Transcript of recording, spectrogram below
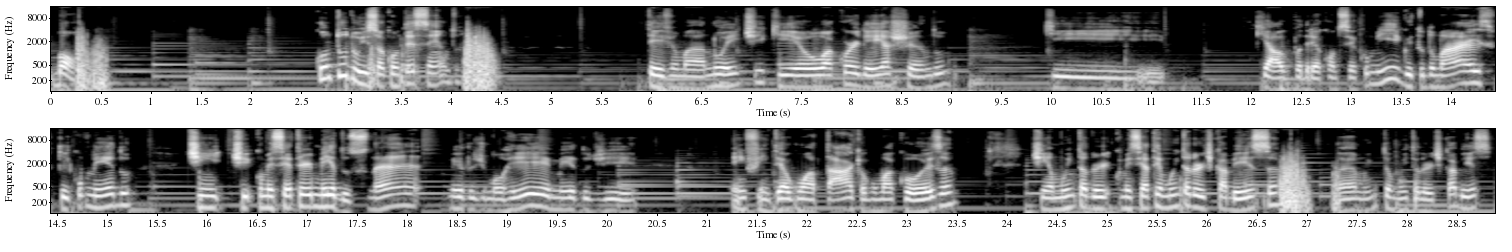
Bom, com tudo isso acontecendo, teve uma noite que eu acordei achando que que algo poderia acontecer comigo e tudo mais, fiquei com medo, tinha, comecei a ter medos, né? Medo de morrer, medo de, enfim, ter algum ataque, alguma coisa. Tinha muita dor, comecei a ter muita dor de cabeça, né? Muita, muita dor de cabeça.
